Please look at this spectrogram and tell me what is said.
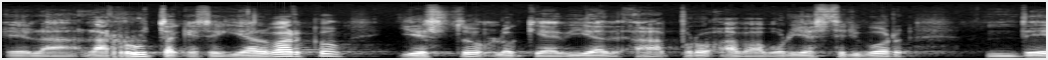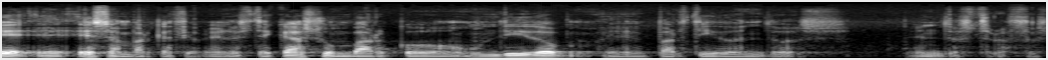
eh, la, ruta que seguía el barco y esto lo que había a, babor y a estribor de eh, esa embarcación. En este caso, un barco hundido, eh, partido en dos, en dos trozos.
